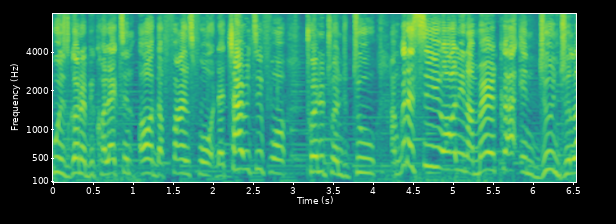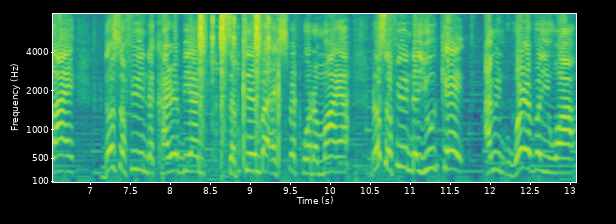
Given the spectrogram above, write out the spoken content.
who is going to be collecting all the funds for the charity for 2022. I'm going to see you all in America in June, July. Those of you in the Caribbean, September, expect Wode Maya. Those of you in the UK, I mean, wherever you are,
